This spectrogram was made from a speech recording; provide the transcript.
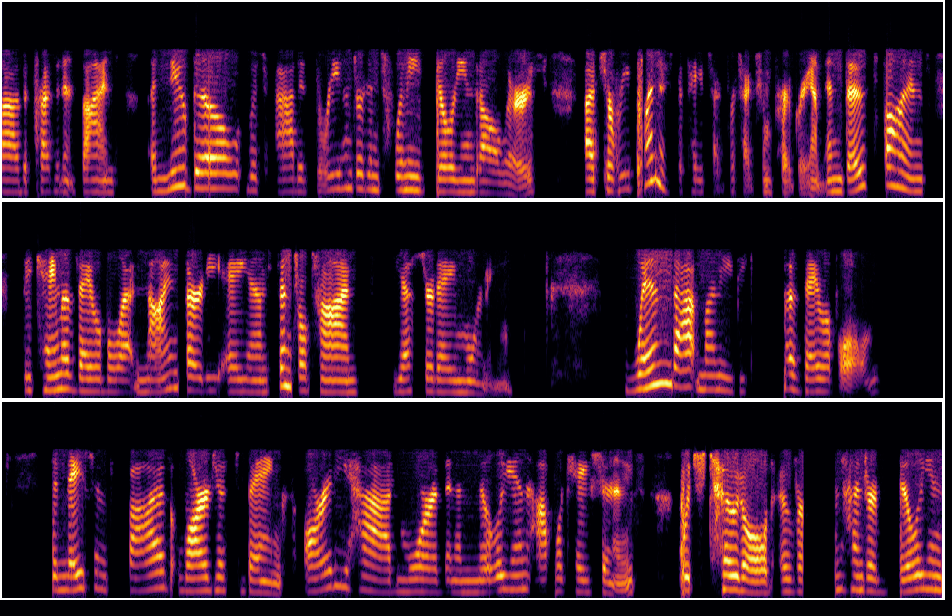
uh, the president signed a new bill which added $320 billion uh, to replenish the Paycheck Protection Program. And those funds became available at 9:30 a.m. Central Time yesterday morning. When that money became available, the nation's five largest banks already had more than a million applications, which totaled over $100 billion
